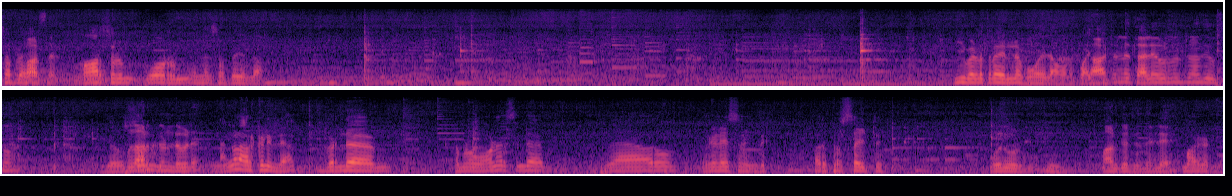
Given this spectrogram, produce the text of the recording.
സപ്ലൈ പാർസലും ഓർഡറും എല്ലാം സപ്ലൈ എല്ലാം ഈ വെള്ളത്തിൽ തന്നെ പോയാലാവണം കാട്ടിന്റെ തല ദിവസം ദിവസം ഞങ്ങൾ അറക്കണില്ല. ഇവരുടെ നമ്മുടെ ഓണേഴ്സിന്റെ വേറെ റിലേഷൻ ഉണ്ട്. അവർ ഫ്രഷായിട്ട് ഒരു കൊടുക്കും മാർക്കറ്റിൽ നിന്നല്ലേ? മാർക്കറ്റിൽ.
